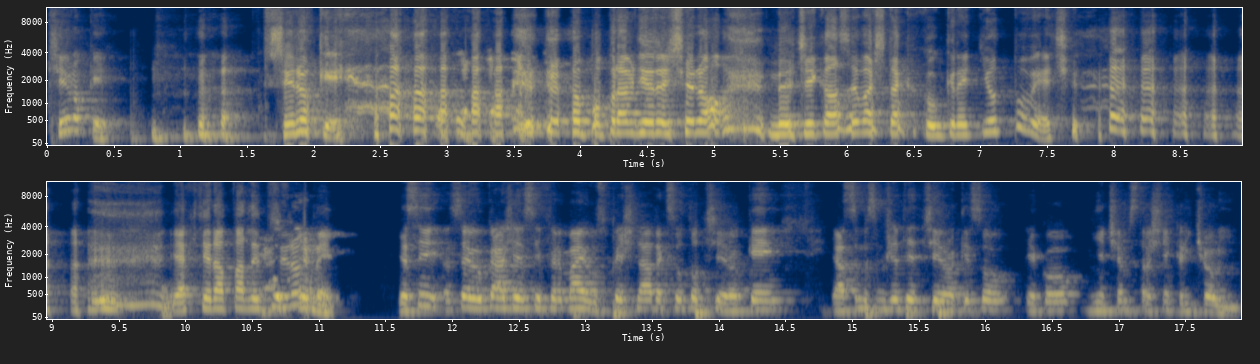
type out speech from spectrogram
tři roky. Tři roky. Popravdě řečeno, nečekal jsem až tak konkrétní odpověď. Jak tě napadly tři roky? Jestli se ukáže, jestli firma je úspěšná, tak jsou to tři roky. Já si myslím, že ty tři roky jsou jako v něčem strašně klíčový.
